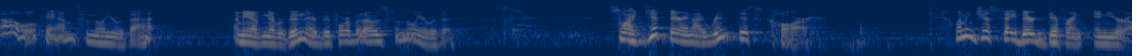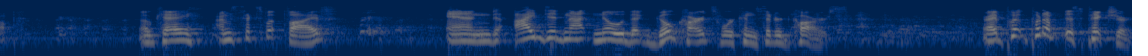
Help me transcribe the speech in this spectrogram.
oh, okay, I'm familiar with that. I mean, I've never been there before, but I was familiar with it. So I get there and I rent this car. Let me just say they're different in Europe. Okay? I'm six foot five. And I did not know that go karts were considered cars. All right, put, put up this picture.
